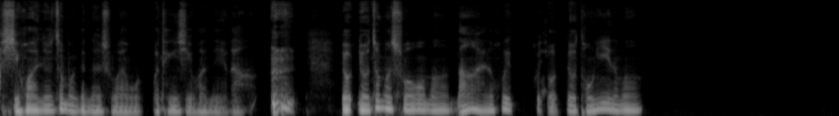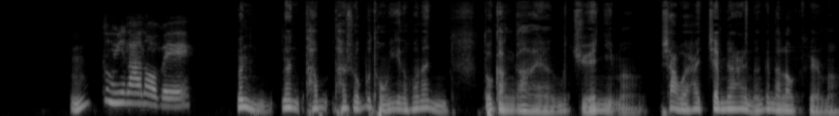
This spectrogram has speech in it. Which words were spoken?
喜欢就这么跟他说，我我挺喜欢你的，有有这么说过吗？男孩子会会有有同意的吗？嗯，同意拉倒呗。那你那你他他说不同意的话，那你多尴尬呀，不撅你吗？下回还见面还能跟他唠嗑吗？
